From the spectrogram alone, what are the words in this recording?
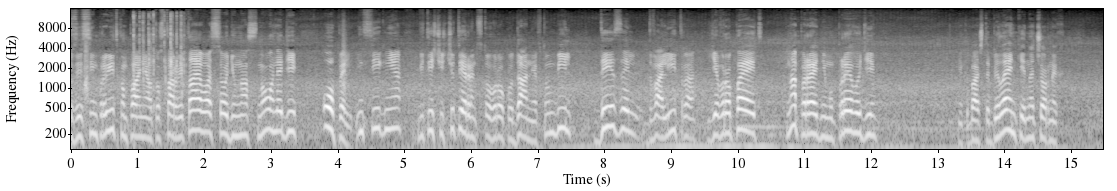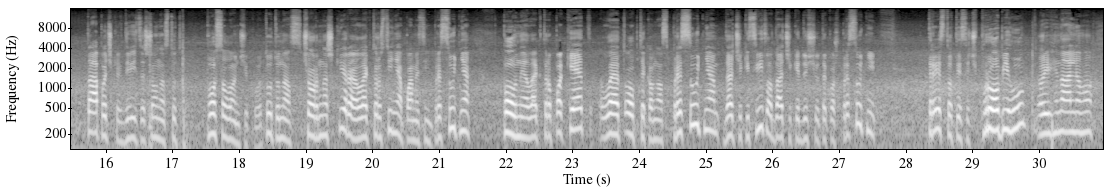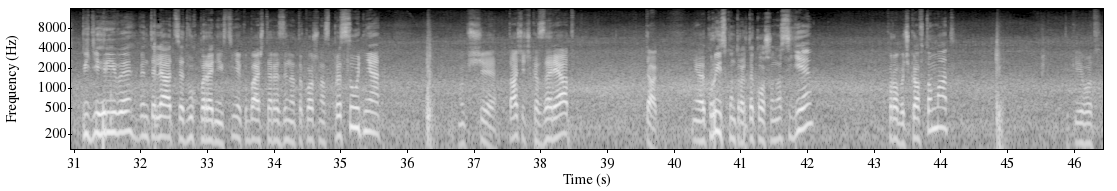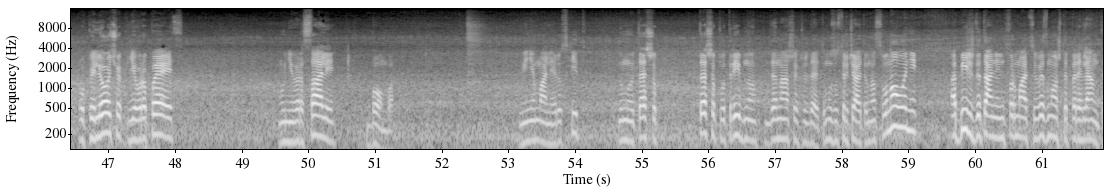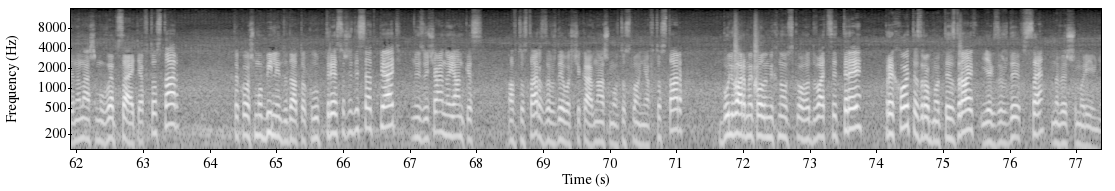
Друзі, всім привіт! Компанія AutoStar вітає вас. Сьогодні у нас на огляді Opel Insignia 2014 року даний автомобіль, дизель 2 літра, європеєць на передньому приводі. Як бачите, біленький на чорних тапочках. Дивіться, що у нас тут по салончику. Тут у нас чорна шкіра, електростіння, пам'ять присутня, повний електропакет, LED оптика у нас присутня, датчики світла, датчики дощу також присутні. 300 тисяч пробігу оригінального, підігріви, вентиляція двох передніх стін. Як ви бачите, резина також у нас присутня. Взагалі, тачечка, заряд. Так, е, круїз контроль також у нас є. Коробочка автомат. Такий от опельочок, європеєць. Універсалі, бомба. Мінімальний розхід. Думаю, те, що те, що потрібно для наших людей. Тому зустрічайте у нас в оновленні. А більш детальну інформацію ви зможете переглянути на нашому веб-сайті Автостар. Також мобільний додаток Клуб 365. Ну і звичайно, Янкес Автостар завжди вас чекає в нашому автослоні Автостар. Бульвар Миколи Міхновського, 23. Приходьте, зробимо тест-драйв і, як завжди, все на вищому рівні.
